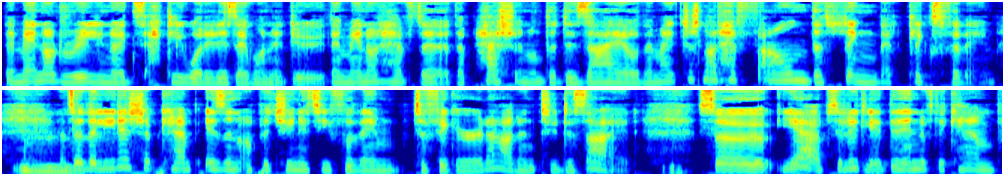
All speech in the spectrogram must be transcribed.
they may not really know exactly what it is they want to do. They may not have the, the passion or the desire, or they might just not have found the thing that clicks for them. Mm-hmm. And so the leadership camp is an opportunity for them to figure it out and to decide. Mm-hmm. So yeah, absolutely. At the end of the camp,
